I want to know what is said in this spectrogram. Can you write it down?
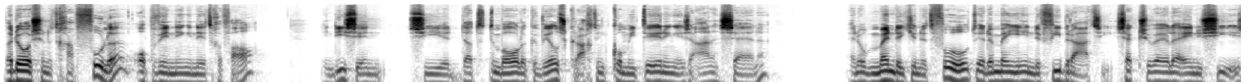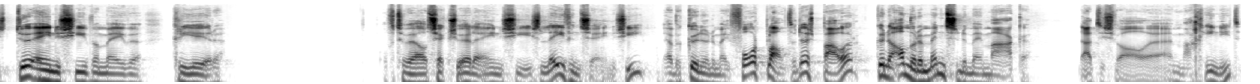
waardoor ze het gaan voelen, opwinding in dit geval. In die zin zie je dat het een behoorlijke wilskracht in committering is aan een scène. En op het moment dat je het voelt, ja, dan ben je in de vibratie. Seksuele energie is de energie waarmee we creëren. Oftewel, seksuele energie is levensenergie. Ja, we kunnen ermee voortplanten, is power. Kunnen andere mensen ermee maken. Dat is wel eh, magie niet.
